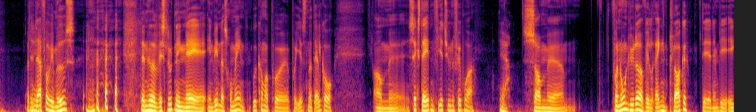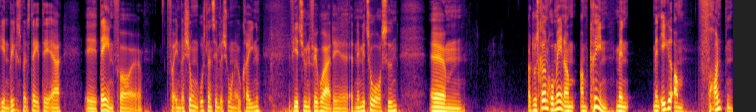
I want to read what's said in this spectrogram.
og det er ja. derfor, vi mødes. Ja. Den hedder Ved slutningen af en vinters roman, udkommer på, øh, på Jensen og Dalgaard om øh, 6 dage den 24. februar. Ja. Som øh, for nogle lyttere vil ringe en klokke. Det er nemlig ikke en hvilken som helst dag. Det er øh, dagen for, øh, for invasion, Ruslands invasion af Ukraine. Den 24. februar er det, er det nemlig to år siden. Øhm, og du har skrevet en roman om, om krigen, men, men ikke om fronten.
